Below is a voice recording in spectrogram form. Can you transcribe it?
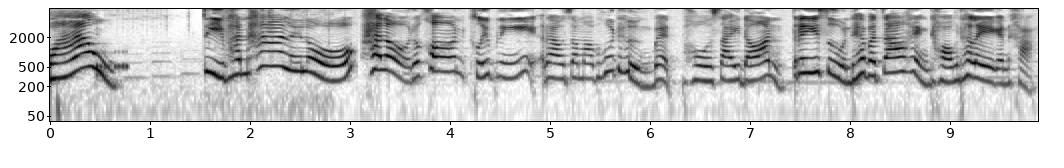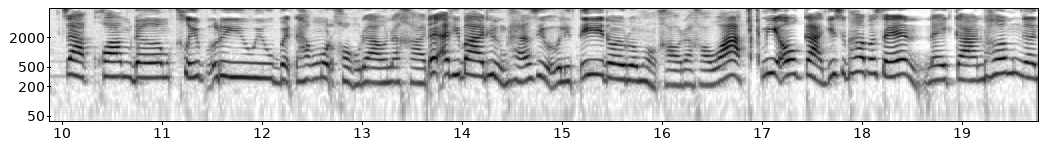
ว้าว 4,500 เลยเหรอ ฮัลโหลทุกคน คลิปนี้เราจะมาพูดถึงเบ็ดโพไซดอน ตรีศูนย์เทพเจ้าแห่งท้องทะเลกันค่ะ จากความเดิมคลิปรีวิวเบ็ดทั้งหมดของเรานะคะ ได้อธิบายถึง passive ability โดยรวมของเขานะคะว่า มีโอกาส 25%ในการเพิ่มเงิน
